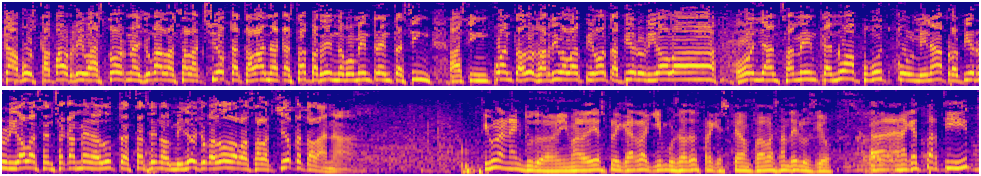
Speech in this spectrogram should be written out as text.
que busca Pau Ribas torna a jugar a la selecció catalana que està perdent de moment 35 a 52 arriba la pilota Pierre Oriola un llançament que no ha pogut culminar però Pierre Oriola sense cap mena de dubte està sent el millor jugador de la selecció catalana Tinc una anècdota i m'agradaria explicar-la aquí amb vosaltres perquè és que em fa bastanta il·lusió. Eh, En aquest partit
